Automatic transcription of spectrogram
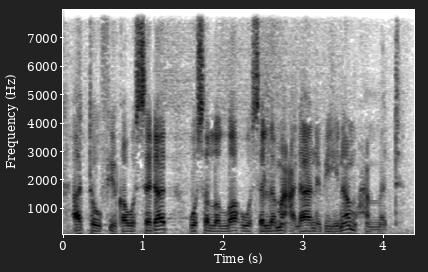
التوفيق و السداد و صلى الله و سلم على نبينا محمد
